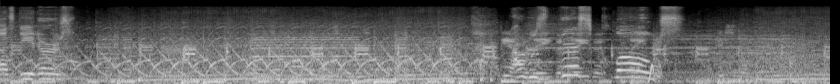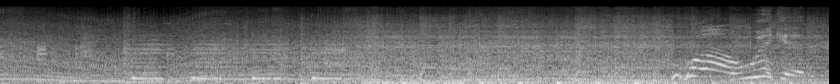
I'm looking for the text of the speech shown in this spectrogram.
Dust, eaters. I was this close. Whoa, wicked!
